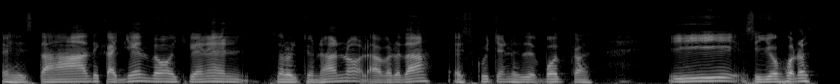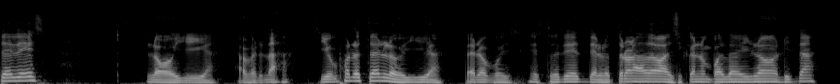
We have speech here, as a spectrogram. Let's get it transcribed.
está decayendo y quieren solucionarlo, la verdad, escuchen ese podcast. Y si yo fuera ustedes, lo oía, la verdad. Si yo fuera ustedes, lo oía. Pero pues estoy desde el otro lado, así que no puedo oírlo ahorita.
